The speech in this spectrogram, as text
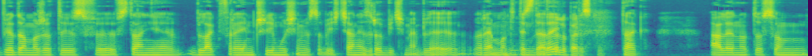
Wiadomo, że to jest w, stanie black frame, czyli musimy sobie ściany zrobić, meble, remont i tak dalej. Deweloperski. Tak, ale no to są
